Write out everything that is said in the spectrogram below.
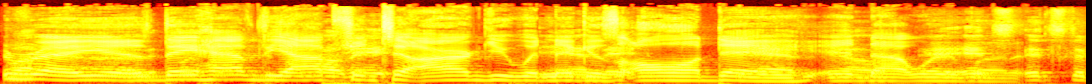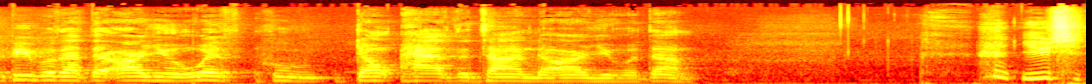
But, right, uh. They have the option they- to argue with yeah, niggas they- all day yeah, and no, not worry it's, about it. It's the people that they're arguing with who don't have the time to argue with them. You should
